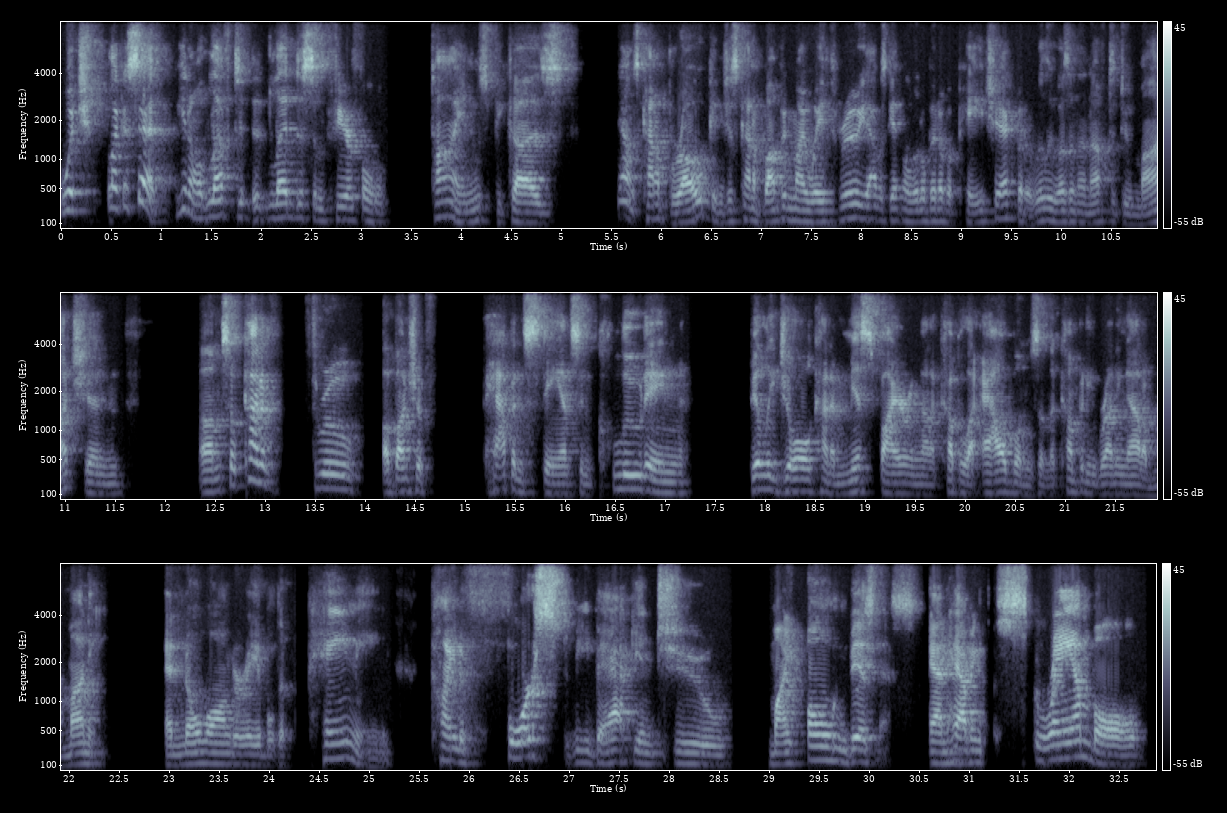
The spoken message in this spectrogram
Which, like I said, you know, left led to some fearful times because you know, I was kind of broke and just kind of bumping my way through. Yeah, I was getting a little bit of a paycheck, but it really wasn't enough to do much. And um, so, kind of through a bunch of happenstance, including Billy Joel kind of misfiring on a couple of albums and the company running out of money and no longer able to pay me, kind of forced me back into my own business and having to scramble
